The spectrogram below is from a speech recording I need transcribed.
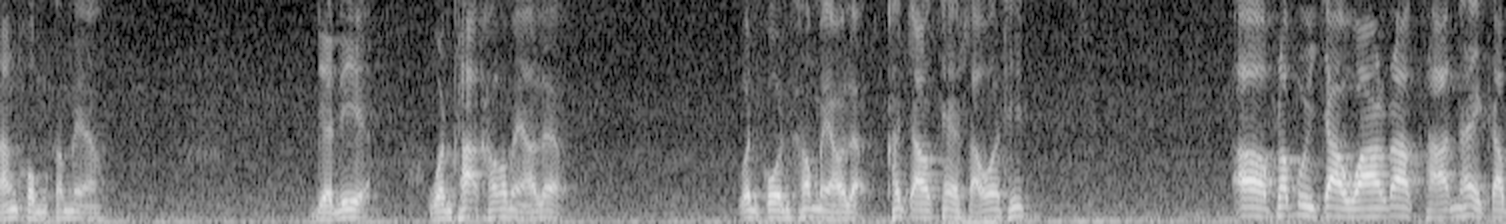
สังคมเขาไม่เอา เดี๋ยวนี้วันพระเขาก็ไม่เอาแล้ว วันโกนเขาไม่เอาแล้วเขาจะเอาแค่เสาร์อาทิตย์เอาพระพุทธเจ้าวางรากฐานให้กับ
